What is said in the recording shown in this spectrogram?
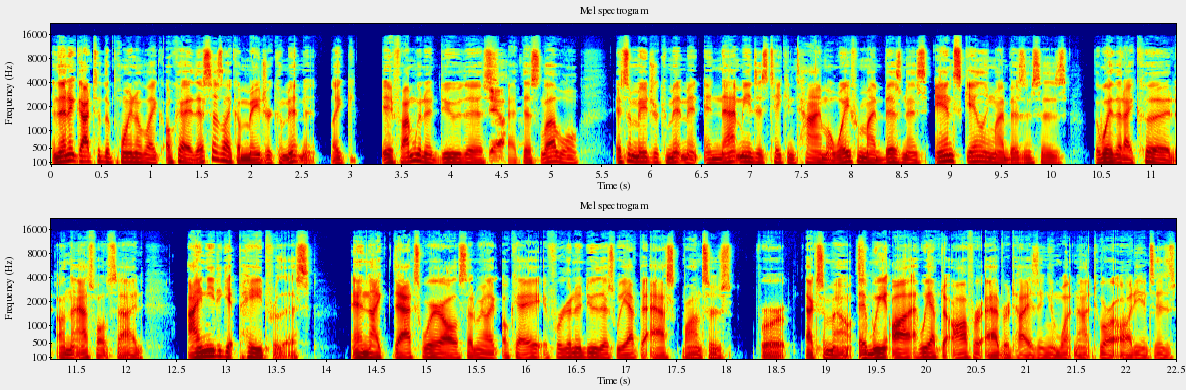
And then it got to the point of like okay this is like a major commitment. Like if i'm going to do this Yeah. at this level it's a major commitment and that means it's taking time away from my business and scaling my businesses the way that i could on the asphalt side. I need to get paid for this. And like that's where all of a sudden we're like okay if we're going to do this we have to ask sponsors for x amount. And we uh, we have to offer advertising and whatnot to our audiences.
